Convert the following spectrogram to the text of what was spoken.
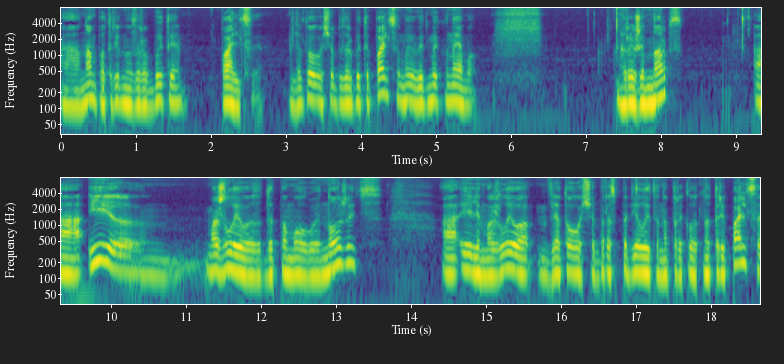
нам потрібно зробити пальці. Для того, щоб зробити пальці, ми відмикнемо режим NARPS. А, І, е, можливо, за допомогою ножиць, а, і, можливо, для того, щоб розподілити, наприклад, на три пальці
